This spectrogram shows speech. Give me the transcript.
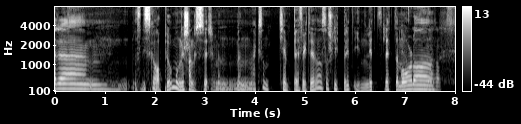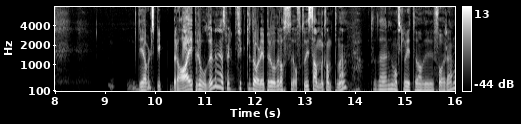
er, uh, altså de skaper jo mange sjanser, men, men er ikke sånn kjempeeffektive. Altså slipper de inn litt lette mål. Og. De har vel spilt bra i perioder, men de har spilt fryktelig dårlig i perioder, også, ofte de samme kampene. Så det er litt vanskelig å vite hva du får her.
